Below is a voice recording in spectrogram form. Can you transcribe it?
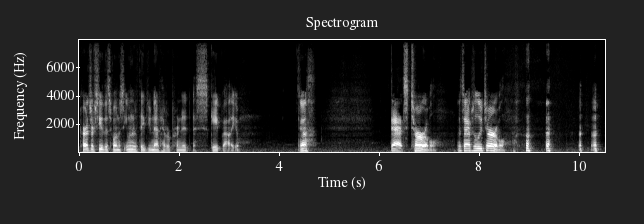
Cards receive this bonus even if they do not have a printed escape value. Ugh. That's terrible. That's absolutely terrible.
